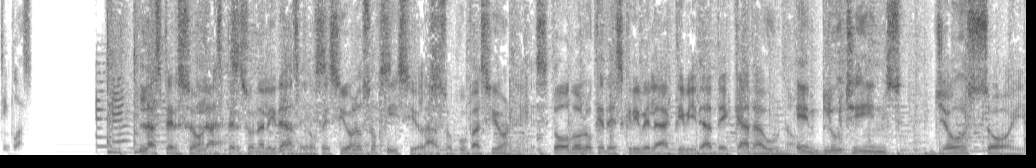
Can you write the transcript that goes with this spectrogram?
18 plus. Las personas, las personalidades, las profesiones, los oficios, las ocupaciones, todo lo que describe la actividad de cada uno. En Blue Jeans, yo soy.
